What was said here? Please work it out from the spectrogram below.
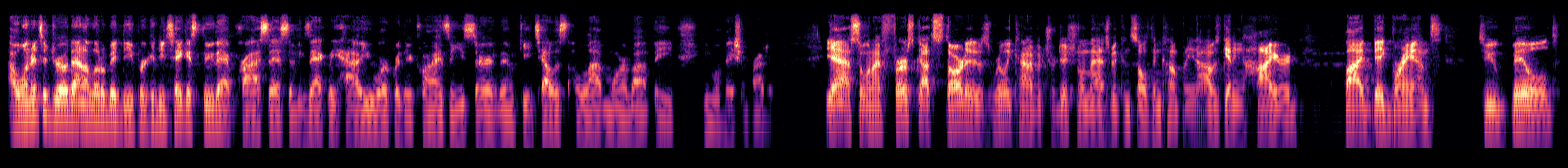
I wanted to drill down a little bit deeper. Could you take us through that process of exactly how you work with your clients and you serve them? Can you tell us a lot more about the Emovation Project? Yeah. So when I first got started, it was really kind of a traditional management consulting company, and I was getting hired by big brands to build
